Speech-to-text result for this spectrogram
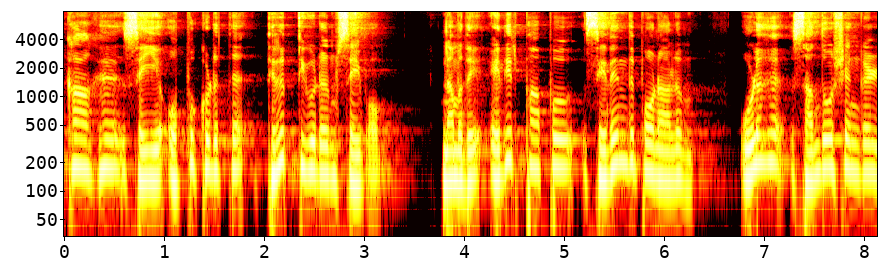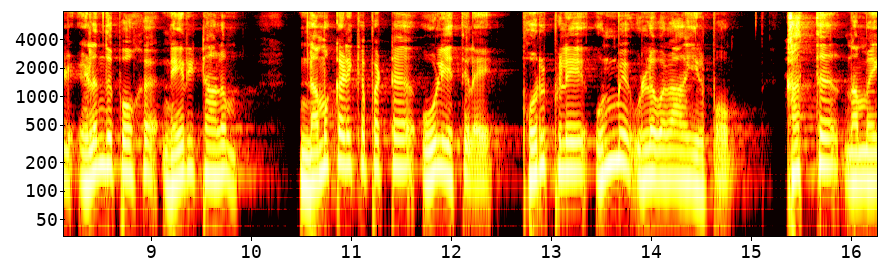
کارت ترپت نمد سونا ال سندوشن پوک نیٹال پہ اوہت اُن میں کتر نمائل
